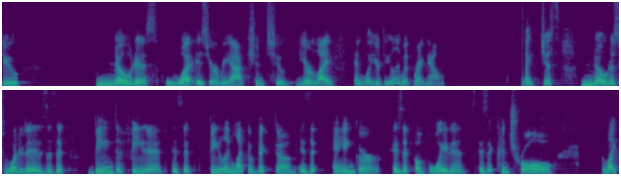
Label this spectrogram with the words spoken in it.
to notice what is your reaction to your life and what you're dealing with right now. Like, just notice what it is. Is it being defeated? Is it feeling like a victim? Is it anger? Is it avoidance? Is it control? Like,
